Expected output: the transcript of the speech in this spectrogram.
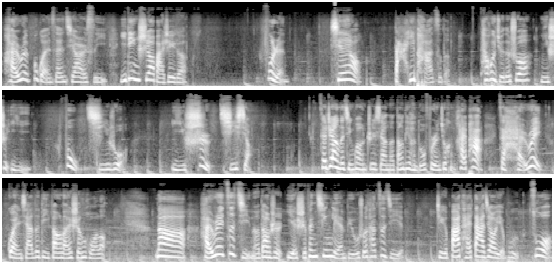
海瑞不管三七二十一，一定是要把这个富人先要打一耙子的。他会觉得说你是以富欺弱，以势欺小。在这样的情况之下呢，当地很多富人就很害怕在海瑞管辖的地方来生活了。那海瑞自己呢，倒是也十分清廉。比如说他自己这个吧台大轿也不坐，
